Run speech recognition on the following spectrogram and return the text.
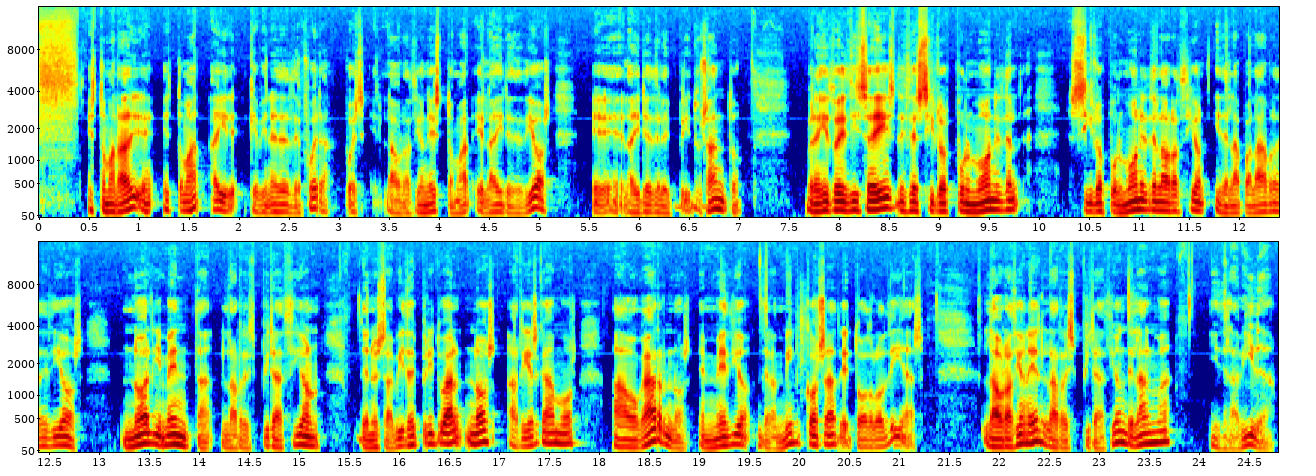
es tomar aire, es tomar aire que viene desde fuera, pues la oración es tomar el aire de Dios, eh, el aire del Espíritu Santo. Benedicto XVI dice, si los, pulmones si los pulmones de la oración y de la palabra de Dios no alimentan la respiración de nuestra vida espiritual, nos arriesgamos a ahogarnos en medio de las mil cosas de todos los días. La oración es la respiración del alma y de la vida.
